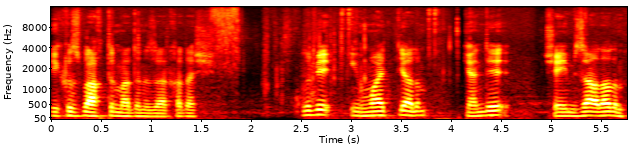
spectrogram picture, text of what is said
bir kız baktırmadınız arkadaş. Bunu bir invite'layalım. Kendi şeyimize alalım.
